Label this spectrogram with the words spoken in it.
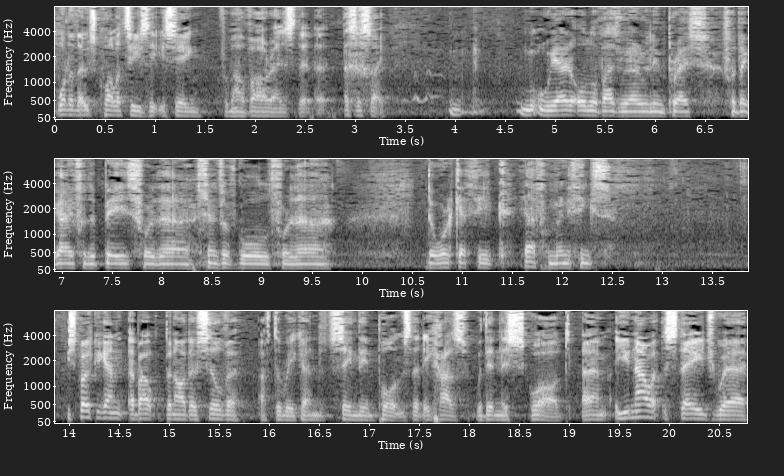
what are those qualities that you're seeing from Alvarez that, uh, as I say? We are, all of us, we are really impressed for the guy, for the pace, for the sense of goal, for the, the work ethic, yeah, for many things. You spoke again about Bernardo Silva after the weekend, seeing the importance that he has within this squad. Um, are you now at the stage where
